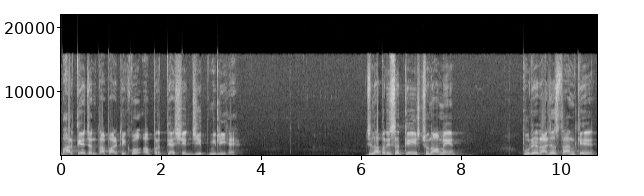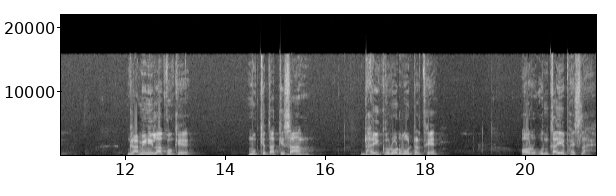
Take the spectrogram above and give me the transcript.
भारतीय जनता पार्टी को अप्रत्याशित जीत मिली है। जिला परिषद के इस चुनाव में पूरे राजस्थान के ग्रामीण इलाकों के मुख्यतः किसान ढाई करोड़ वोटर थे और उनका ये फैसला है।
